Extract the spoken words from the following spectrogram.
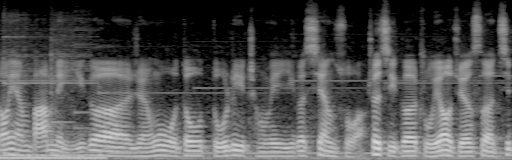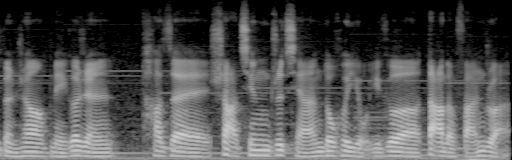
导演把每一个人物都独立成为一个线索，这几个主要角色基本上每个人他在杀青之前都会有一个大的反转，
